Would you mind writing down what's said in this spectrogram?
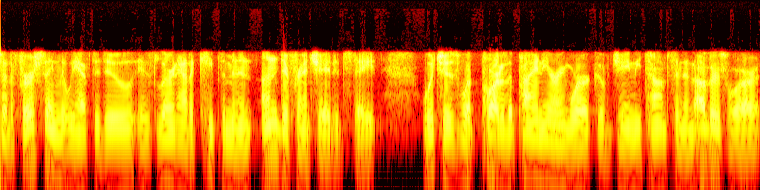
So the first thing that we have to do is learn how to keep them in an undifferentiated state, which is what part of the pioneering work of Jamie Thomson and others was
